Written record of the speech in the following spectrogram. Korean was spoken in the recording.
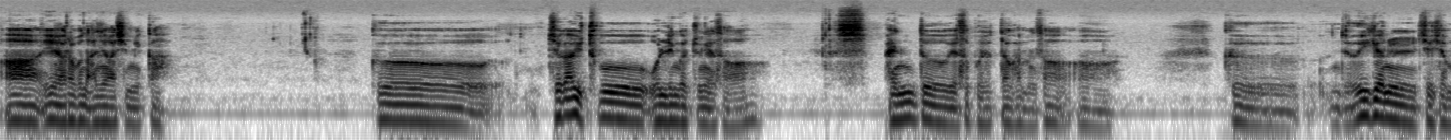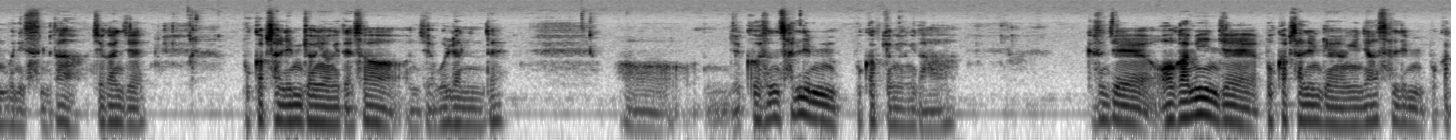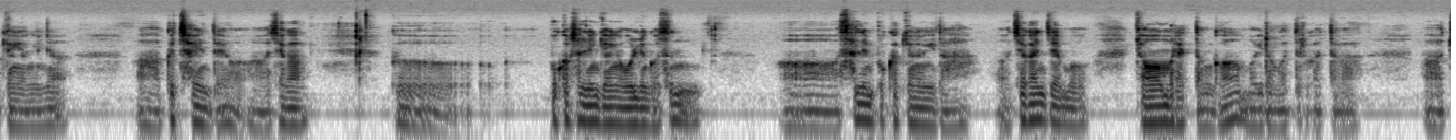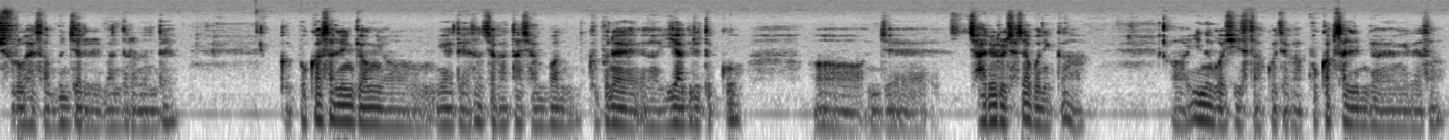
아, 예, 여러분 안녕하십니까? 그 제가 유튜브 올린 것 중에서 밴드에서 보셨다고 하면서 어, 그 이제 의견을 제시한 분이 있습니다. 제가 이제 복합 살림 경영에 대해서 이제 올렸는데 어, 이제 그것은 살림 복합 경영이다. 그래서 이제 어감이 이제 복합 살림 경영이냐 살림 복합 경영이냐 아, 그 차이인데요. 어, 제가 그 복합 살림 경영에 올린 것은 어, 살림 복합 경영이다. 어, 제가 이제 뭐 경험을 했던 거 뭐 이런 것들을 갖다가 어, 주로 해서 문제를 만들었는데 그 복합 살림 경영에 대해서 제가 다시 한번 그분의 어, 이야기를 듣고 어, 이제 자료를 찾아보니까 어, 있는 것이 있었고 제가 복합 살림 경영에 대해서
